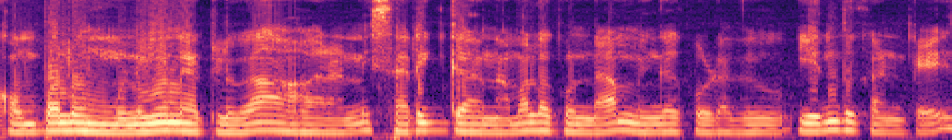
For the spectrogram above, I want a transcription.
కొంపలు మునిగినట్లుగా ఆహారాన్ని సరిగ్గా నమలకుండా మింగకూడదు. ఎందుకంటే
